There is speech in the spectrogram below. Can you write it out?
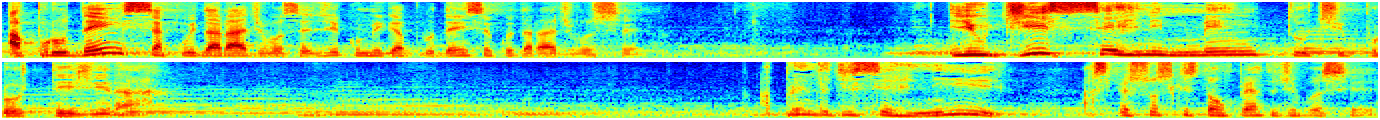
A prudência cuidará de você. Diga comigo, a prudência cuidará de você e o discernimento te protegerá. Aprenda a discernir as pessoas que estão perto de você.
